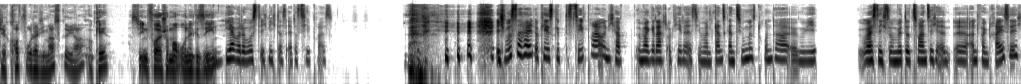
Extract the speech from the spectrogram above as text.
Der Kopf oder die Maske, ja. Okay. Hast du ihn vorher schon mal ohne gesehen? Ja, aber da wusste ich nicht, dass er das Zebra ist. ich wusste halt, okay, es gibt das Zebra und ich habe immer gedacht, okay, da ist jemand ganz, ganz Junges drunter, irgendwie, weiß nicht, so Mitte 20, äh, Anfang 30.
